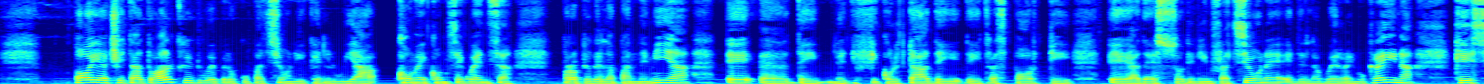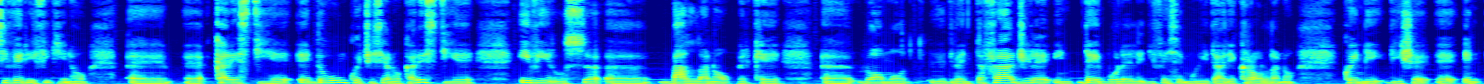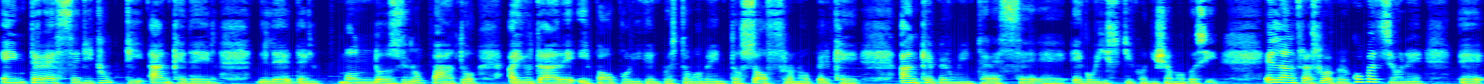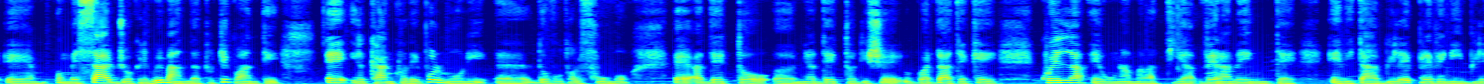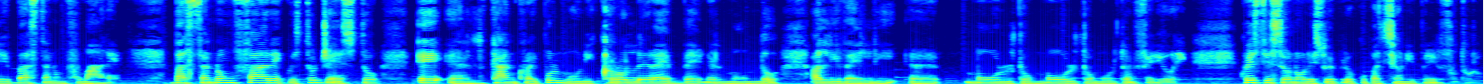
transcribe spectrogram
Poi ha citato altre due preoccupazioni che lui ha come conseguenza proprio della pandemia e eh, delle difficoltà dei, dei, trasporti e adesso dell'inflazione e della guerra in Ucraina, che si verifichino eh, eh, carestie e dovunque ci siano carestie i virus eh, ballano perché eh, l'uomo diventa fragile, in, debole, le difese immunitarie crollano. Quindi dice è, è interesse di tutti, anche del, del, del mondo sviluppato, aiutare i popoli che in questo momento soffrono perché anche per un interesse eh, egoistico, diciamo così. E l'altra sua preoccupazione è, è, un messaggio che lui manda a tutti quanti è il cancro dei polmoni eh, dovuto al fumo. Eh, ha detto, eh, mi ha detto, dice, guardate che quella è una malattia veramente evitabile, prevenibile, basta non fumare. Basta non fare questo gesto e eh, il cancro ai polmoni crollerebbe nel mondo a livelli eh, molto, molto, molto inferiori. Queste sono le sue preoccupazioni per il futuro.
